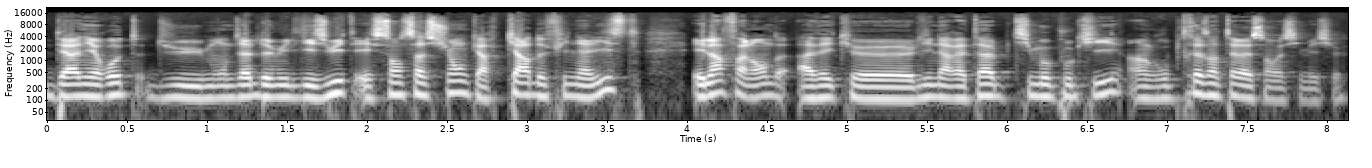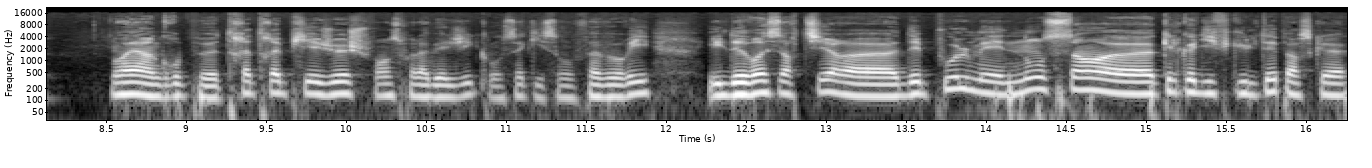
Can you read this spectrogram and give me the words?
dernière hôte du mondial 2018 et sensation car quart de finaliste, et la Finlande avec l'inarrêtable Timo Pukki, un groupe très intéressant aussi, messieurs. Ouais, un groupe euh, très très piégeux, je pense, pour la Belgique. On sait qu'ils sont favoris. Ils devraient sortir euh, des poules, mais non sans euh, quelques difficultés parce que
